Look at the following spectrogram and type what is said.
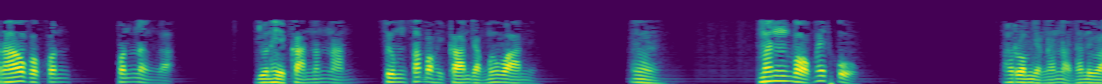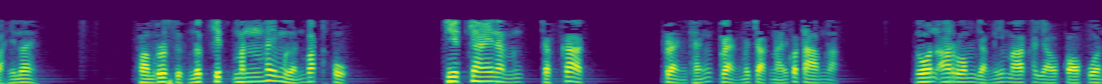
เรากับคนคนหนึ่งล่ะ อยู่ในเหตุการณ์นั้นๆซึมซับเอาเหตุการณ์อย่างเมื่อวานเนี่ยเออ มันบอกไม่ถูก อารมณ์อย่างนั้นน่ะท่านดีว่าเห็นไหมความรู้สึกนึกคิดมันไม่เหมือนวัตถุจิตใจน่ะ มันจะกล้าแกร่งแข็งแกร่งมาจากไหนก็ตามน่ะโดนอารมณ์อย่างนี้มาเขย่าก่อกวน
